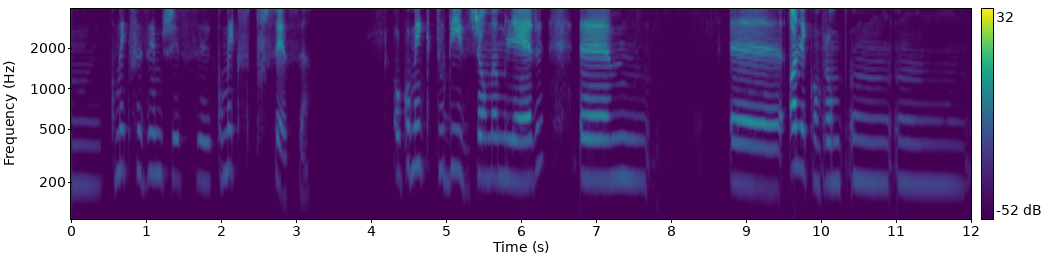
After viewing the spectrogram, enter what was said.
Um, como é que fazemos esse. Como é que se processa? Ou como é que tu dizes a uma mulher. Um, uh, eh, olha, compra um, um,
